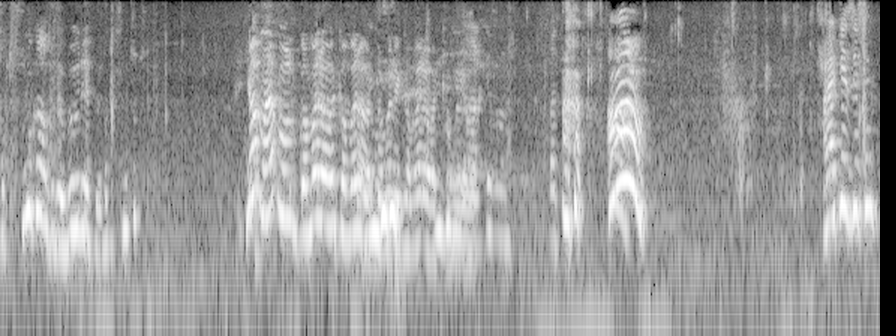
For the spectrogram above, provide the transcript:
Totusunu kaldırıyor böyle yapıyor. Bak şunu tut. Yapma yapma oğlum. Kamera var kamera var kamera kamera var kamera var. Aa! Herkes yesin.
